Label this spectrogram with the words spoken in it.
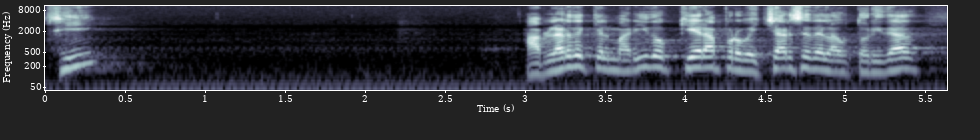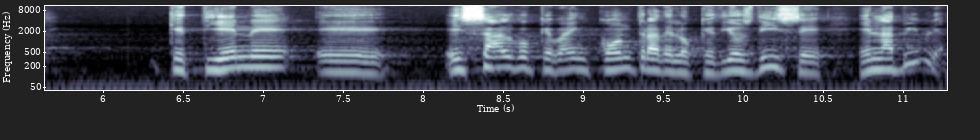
¿Sí? Hablar de que el marido quiera aprovecharse de la autoridad que tiene eh, es algo que va en contra de lo que Dios dice en la Biblia.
